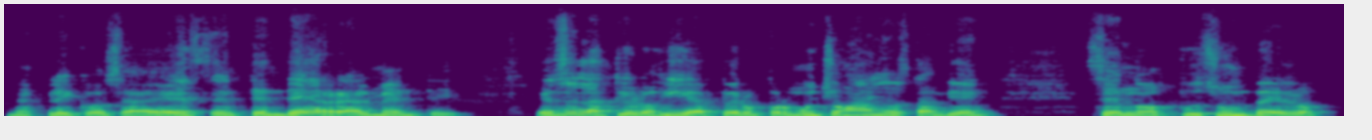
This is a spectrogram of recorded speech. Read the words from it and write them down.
Me explico, o sea, es entender realmente. Eso es la teología, pero por muchos años también se nos puso un velo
